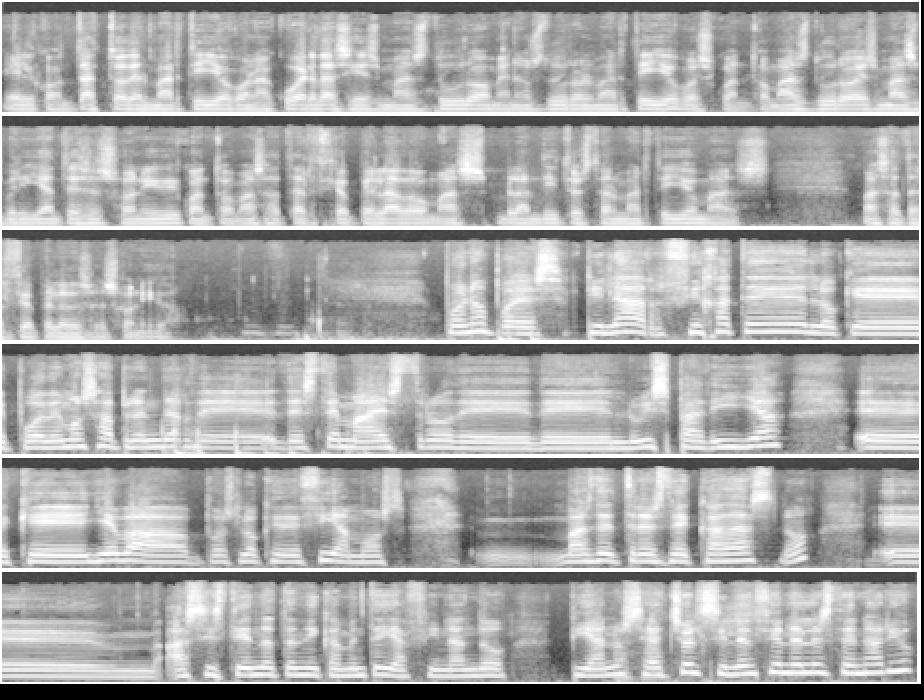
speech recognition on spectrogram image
el contacto del martillo con la cuerda, si es más duro o menos duro el martillo, pues cuanto más duro es, más brillante es el sonido y cuanto más aterciopelado más blandito está el martillo, más, más aterciopelado es el sonido. Bueno, pues Pilar, fíjate lo que podemos aprender de, este maestro de, Luis Padilla, eh, que lleva, pues lo que decíamos, más de tres décadas, ¿no? Eh, asistiendo técnicamente y afinando piano. ¿Se ha hecho el silencio en el escenario?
